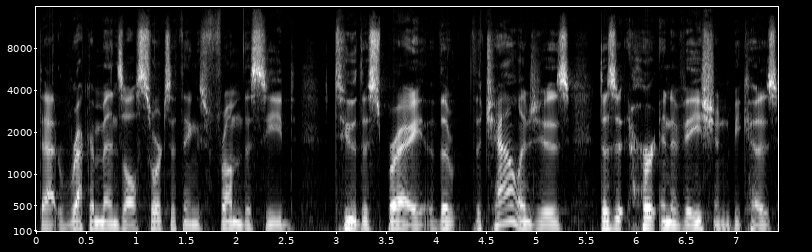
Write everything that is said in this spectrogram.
that recommends all sorts of things from the seed to the spray. The the challenge is does it hurt innovation because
